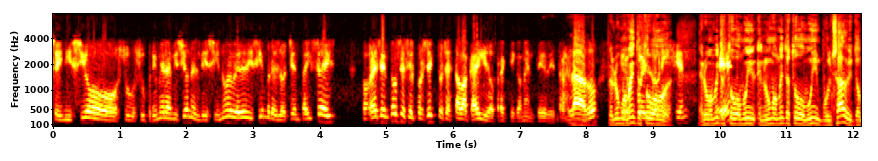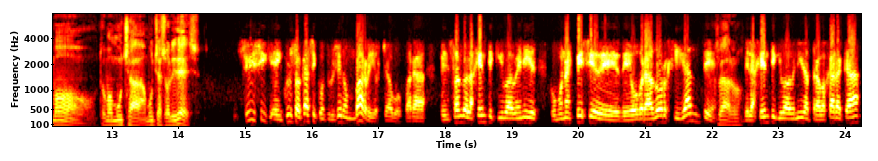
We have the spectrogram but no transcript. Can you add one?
se inició su, su primera emisión el 19 de diciembre del 86. Para ese entonces el proyecto ya estaba caído prácticamente de traslado. Pero en un momento estuvo, en un momento ¿eh? estuvo muy, en un momento estuvo muy impulsado y tomó, tomó mucha, mucha solidez. Sí, sí, e incluso acá se construyeron barrios, chavo, para pensando a la gente que iba a venir como una especie de, de obrador gigante de la gente que iba a venir a trabajar acá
